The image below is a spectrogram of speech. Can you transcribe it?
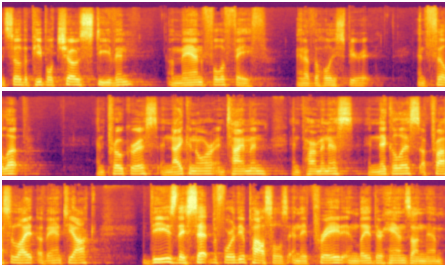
And so the people chose Stephen, a man full of faith and of the Holy Spirit, and Philip, and Prochorus, and Nicanor, and Timon, and Parmenas, and Nicholas, a proselyte of Antioch. These they set before the apostles, and they prayed and laid their hands on them.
